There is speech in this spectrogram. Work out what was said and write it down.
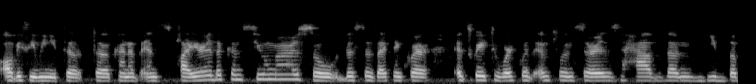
obviously we need to, to kind of inspire the consumers. So this is, I think, where it's great to work with influencers, have them be the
